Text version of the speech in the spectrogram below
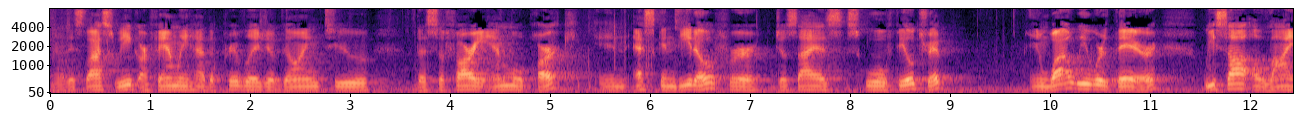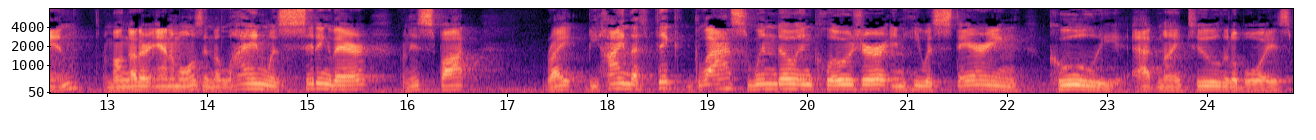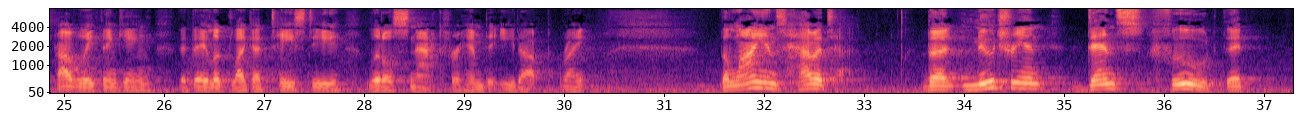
uh, this last week, our family had the privilege of going to the Safari Animal Park in Escondido for Josiah's school field trip. And while we were there, we saw a lion among other animals, and the lion was sitting there on his spot, right behind the thick glass window enclosure, and he was staring coolly at my two little boys, probably thinking that they looked like a tasty little snack for him to eat up, right? The lion's habitat the nutrient dense food that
